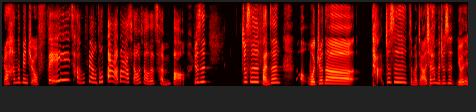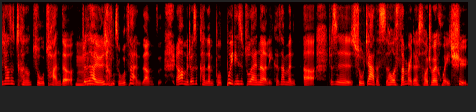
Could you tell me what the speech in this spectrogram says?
然后他那边就有非常非常多大大小小的城堡，就是就是反正我觉得。他就是怎么讲，而且他们就是有点像是可能祖传的，就是他有点像祖产这样子。然后他们就是可能不不一定是住在那里，可是他们呃，就是暑假的时候，summer 的时候就会回去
